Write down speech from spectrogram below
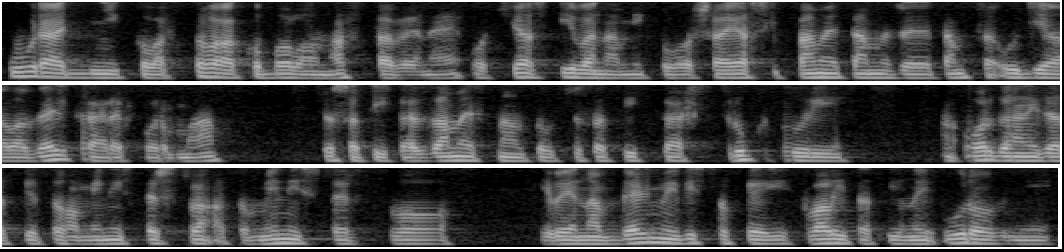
úradníkov a z toho, ako bolo nastavené od čias Ivana Mikuloša. Ja si pamätám, že tam sa udiala veľká reforma, čo sa týka zamestnancov, čo sa týka štruktúry a organizácie toho ministerstva a to ministerstvo je na veľmi vysokej kvalitatívnej úrovni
